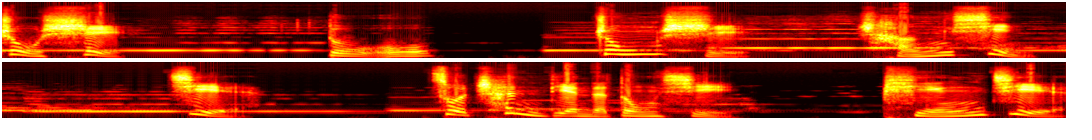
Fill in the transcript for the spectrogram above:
注释：笃，忠实，诚信；戒，做衬垫的东西，凭借。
